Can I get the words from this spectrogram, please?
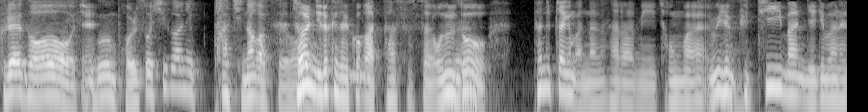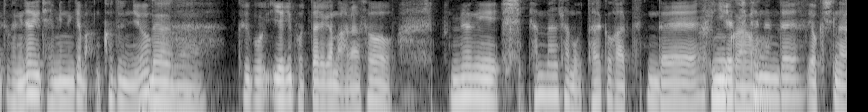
그래서 지금 벌써 시간이 다 지나갔어요. 저는 이렇게 될 것 같았었어요. 오늘도 네. 편집장이 만나는 사람이 정말 왜냐면 뷰티만 얘기만 해도 굉장히 재밌는 게 많거든요. 네, 네. 그리고 얘기 보따리가 많아서 분명히 편만사 못할 것 같은데 그러니까요. 예측했는데 역시나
